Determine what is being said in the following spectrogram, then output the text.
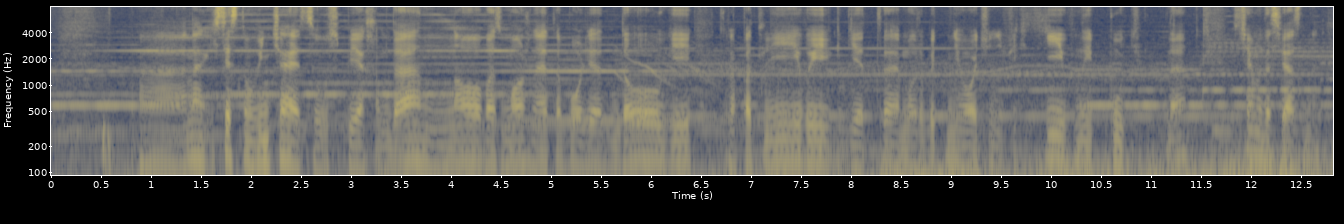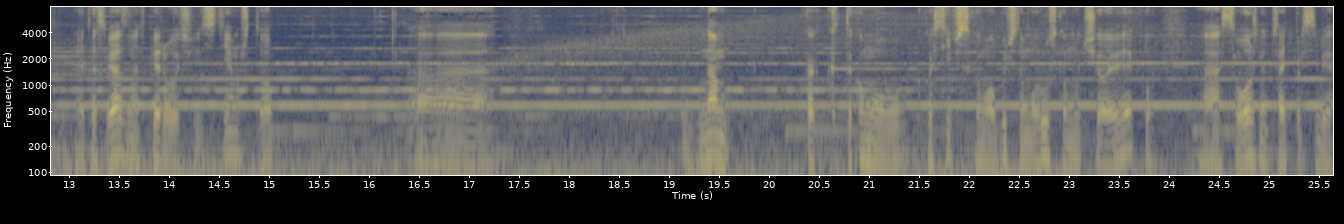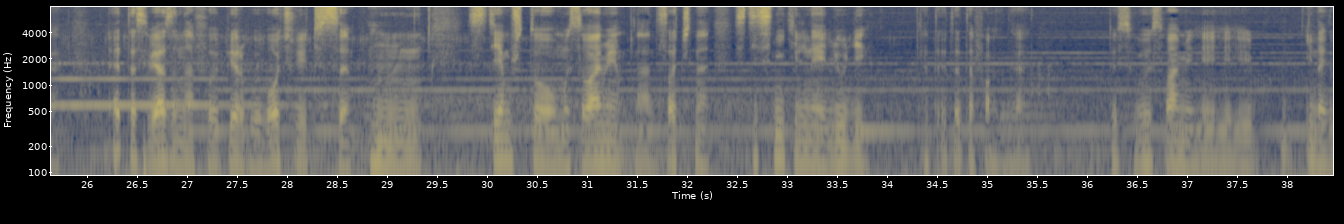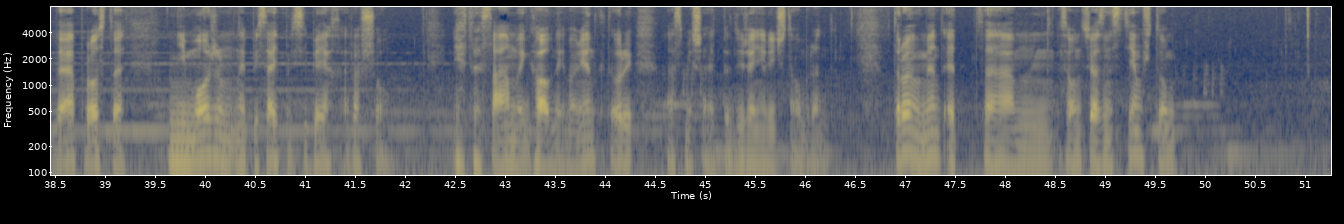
она, естественно, увенчается успехом, да, но, возможно, это более долгий, кропотливый, где-то, может быть, не очень эффективный путь, да. С чем это связано? Это связано в первую очередь с тем, что э, нам, как такому классическому обычному русскому человеку, э, сложно писать про себя. Это связано в первую очередь с с тем, что мы с вами а, достаточно стеснительные люди. Это, это, это факт, да. То есть мы с вами иногда просто не можем написать про себя хорошо. И это самый главный момент, который нас мешает продвижению личного бренда. Второй момент, это он связан с тем, что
